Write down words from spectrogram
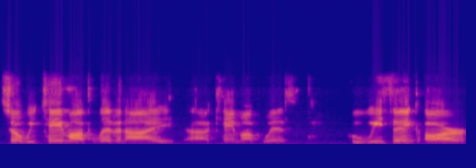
So we came up. Liv and I uh, came up with who we think are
